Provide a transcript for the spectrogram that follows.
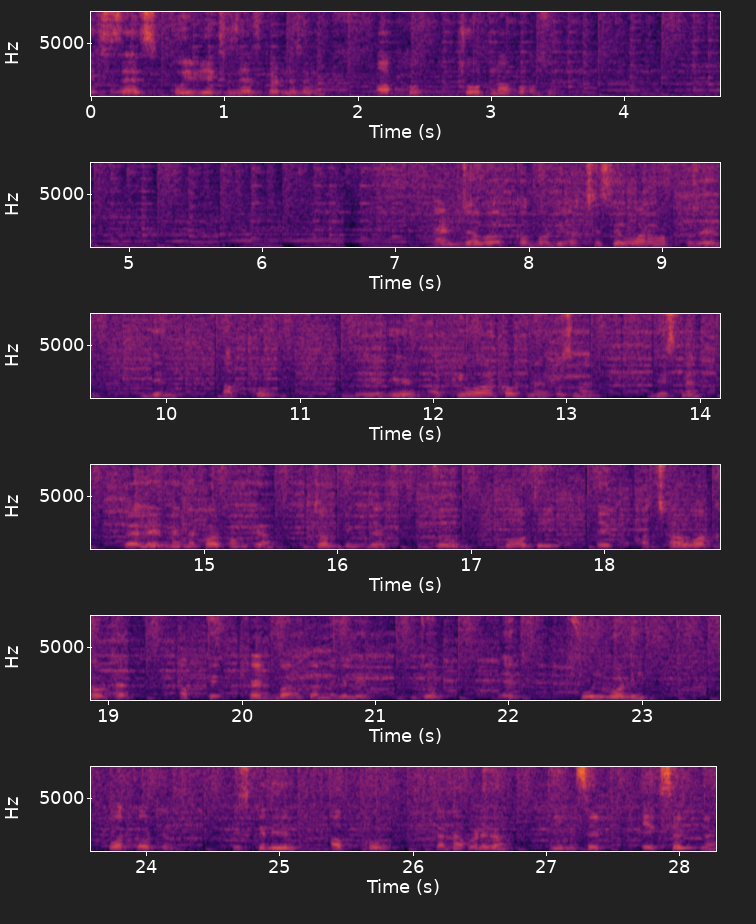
एक्सरसाइज कोई भी एक्सरसाइज करने समय आपको चोट ना पहुँचे। एंड जब आपका बॉडी अच्छे से वार्म अप हो जाए देन आपको धीरे धीरे आपके वर्कआउट में घुसना है, जिसमें पहले मैंने परफॉर्म किया जंपिंग जैक्स जो बहुत ही एक अच्छा वर्कआउट है आपके फैट बर्न करने के लिए, जो एक फुल बॉडी वर्कआउट है। इसके लिए आपको करना पड़ेगा तीन सेट एक सेट में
